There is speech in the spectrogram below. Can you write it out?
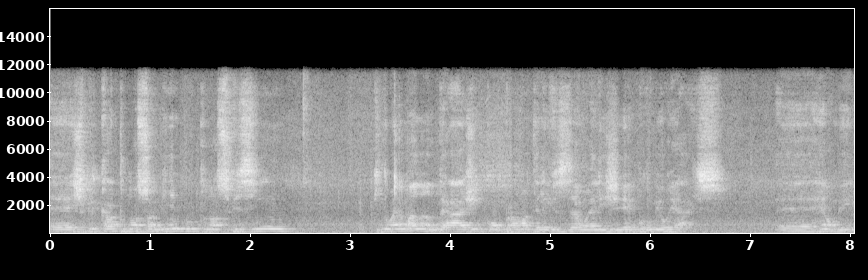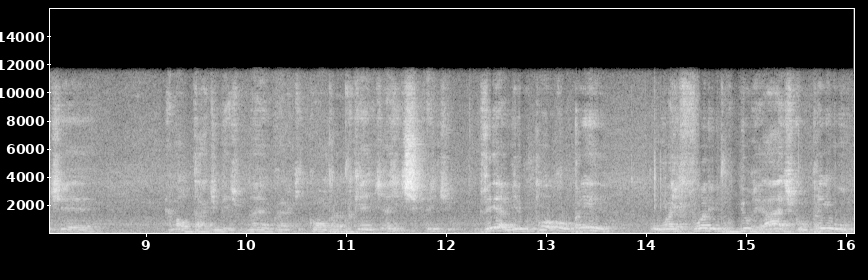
é, explicar para o nosso amigo, para o nosso vizinho, que não é malandragem comprar uma televisão LG por mil reais. É, realmente é, é maldade mesmo, né? O cara que compra, porque a gente, a gente vê amigo, pô, comprei um iPhone por mil reais, comprei um,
